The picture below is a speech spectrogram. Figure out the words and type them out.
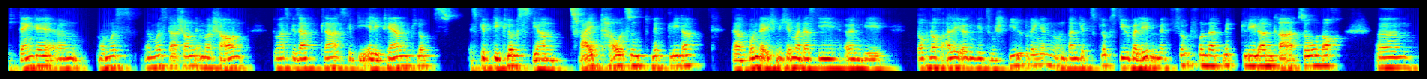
ich denke, ähm, man, muss, man muss da schon immer schauen. Du hast gesagt, klar, es gibt die elitären Clubs. Es gibt die Clubs, die haben 2000 Mitglieder. Da wundere ich mich immer, dass die irgendwie doch noch alle irgendwie zum Spiel bringen. Und dann gibt es Clubs, die überleben mit 500 Mitgliedern, gerade so noch. Ähm,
